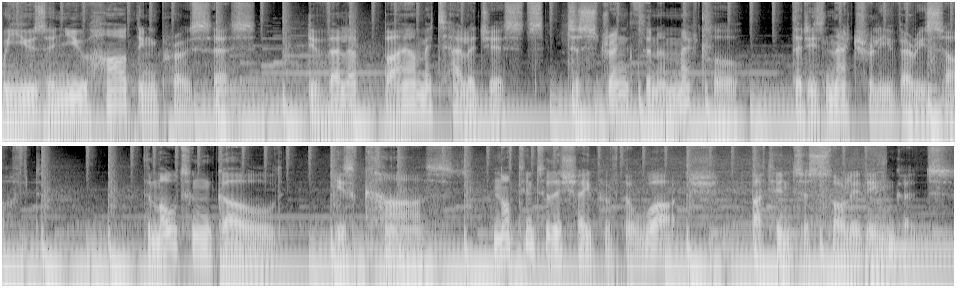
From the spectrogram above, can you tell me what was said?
we use a new hardening process developed by our metallurgists to strengthen a metal that is naturally very soft. The molten gold is cast not into the shape of the watch, but into solid ingots.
